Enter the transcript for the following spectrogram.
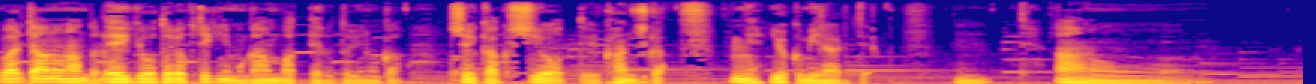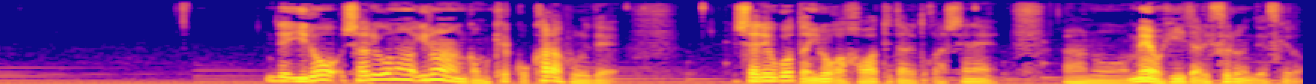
割とあのなんだろう、営業努力的にも頑張ってるというのか、収穫しようっていう感じが、ね、よく見られて。うん。あのー、で、色、車両の色なんかも結構カラフルで、車両ごとに色が変わってたりとかしてね、あのー、目を引いたりするんですけど、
